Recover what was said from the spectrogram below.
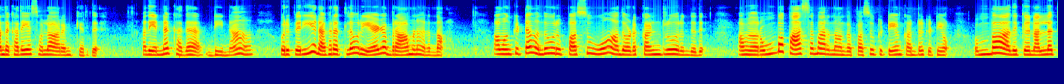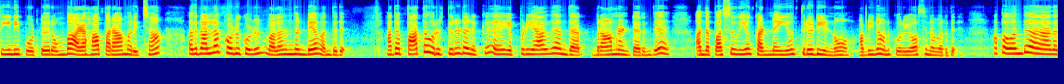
அந்த கதையை சொல்ல ஆரம்பிக்கிறது. அது என்ன கதை அப்படின்னா ஒரு பெரிய நகரத்தில் ஒரு ஏழை பிராமணன் இருந்தான். அவன்கிட்ட வந்து ஒரு பசுவும் அதோட கன்றும் இருந்தது. அவன் ரொம்ப பாசமாக இருந்தான் அந்த பசுக்கிட்டேயும் கன்றுக்கிட்டேயும். ரொம்ப அதுக்கு நல்ல தீனி போட்டு ரொம்ப அழகாக பராமரித்தான் அது நல்லா கொழு கொழுன்னு வளர்ந்துட்டே வந்தது. அதை பார்த்த ஒரு திருடனுக்கு எப்படியாவது அந்த பிராமணன்ட்ட இருந்து அந்த பசுவையும் கண்ணையும் திருடிடணும் அப்படின்னு அவனுக்கு ஒரு யோசனை வருது. அப்போ வந்து அதை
